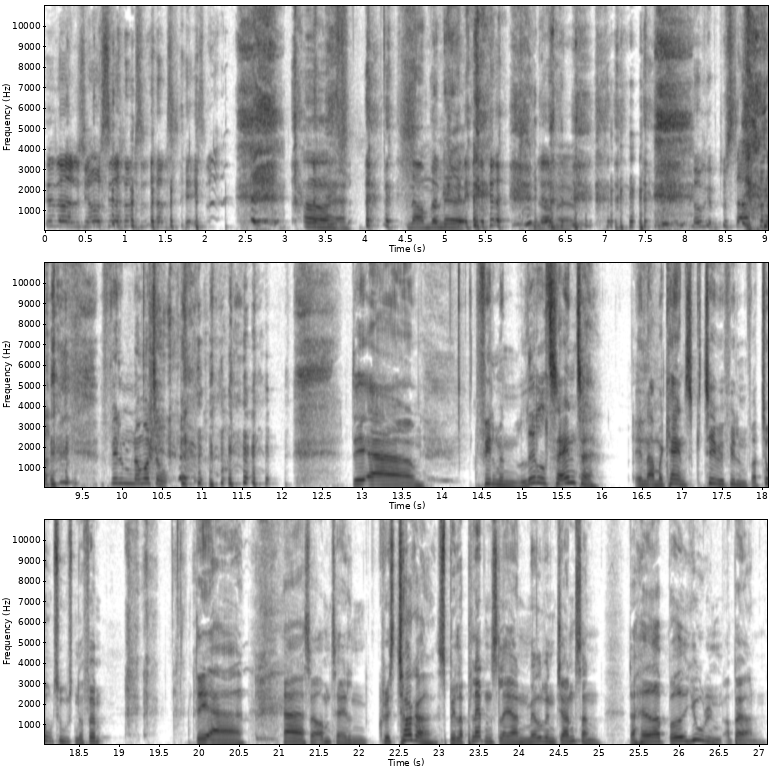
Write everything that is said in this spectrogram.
det er noget af det sjoveste, jeg nogensinde har set. Oh, ja. Nå, men okay. øh, Nå, men, Okay, du starter. film nummer to. det er øhm, filmen Little Santa. En amerikansk tv-film fra 2005. Det er, her er så omtalen. Chris Tucker spiller plattenslageren Melvin Johnson, der hader både julen og børn.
